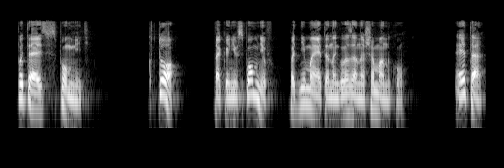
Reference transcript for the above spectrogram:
пытаясь вспомнить. «Кто?» Так и не вспомнив, поднимает она глаза на шаманку. «Это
